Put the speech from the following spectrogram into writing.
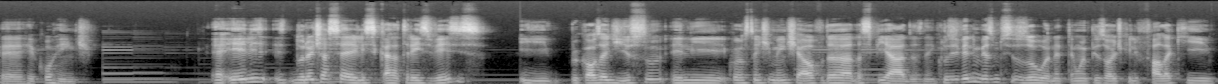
é, recorrente. É, ele durante a série ele se casa três vezes e por causa disso ele constantemente é alvo da, das piadas, né? Inclusive ele mesmo se zoa, né? Tem um episódio que ele fala que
